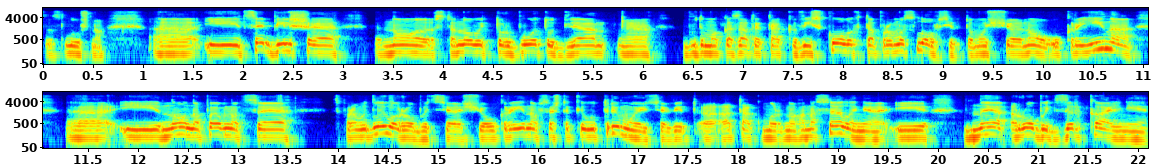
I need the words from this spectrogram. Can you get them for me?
це слушно. Е, І це більше ну, становить турботу для. Будемо казати так, військових та промисловців, тому що ну Україна і ну напевно це справедливо робиться, що Україна все ж таки утримується від е, атак мирного населення і не робить зеркальні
